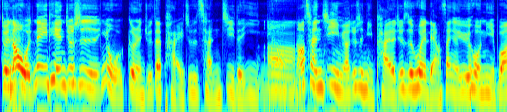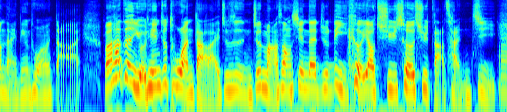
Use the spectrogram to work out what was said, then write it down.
对，然后我那一天就是因为我个人就在排就是残疾的疫苗，嗯然后残疾疫苗就是你排了就是会两三个月后，你也不知道哪一天突然会打来，反正他真的有一天就突然打来，就是你就马上现在就立刻要驱车去打残疾，嗯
